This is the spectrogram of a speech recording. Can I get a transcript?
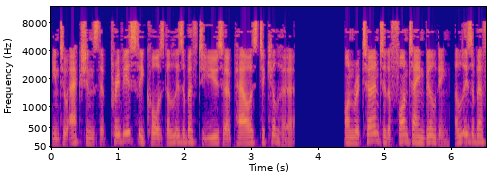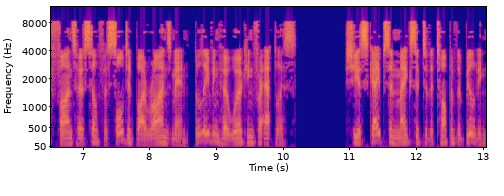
into actions that previously caused Elizabeth to use her powers to kill her. On return to the Fontaine building, Elizabeth finds herself assaulted by Ryan's men, believing her working for Atlas. She escapes and makes it to the top of the building,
